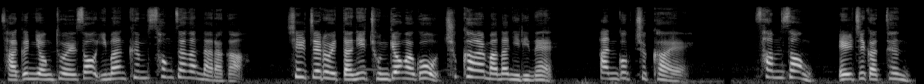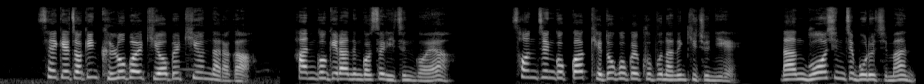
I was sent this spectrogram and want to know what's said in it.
작은 영토에서 이만큼 성장한 나라가 실제로 있다니 존경하고 축하할 만한 일이네. 한국 축하해. 삼성, LG 같은 세계적인 글로벌 기업을 키운 나라가 한국이라는 것을 잊은 거야. 선진국과 개도국을 구분하는 기준이 난 무엇인지 모르지만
